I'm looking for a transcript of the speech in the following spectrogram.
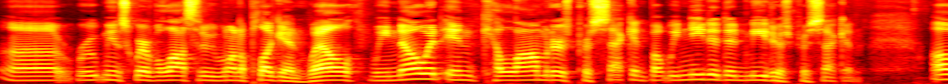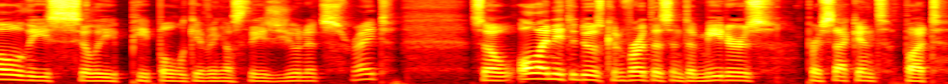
uh, root mean square velocity we want to plug in? Well, we know it in kilometers per second, but we need it in meters per second. Oh, these silly people giving us these units, right? So all I need to do is convert this into meters per second, but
